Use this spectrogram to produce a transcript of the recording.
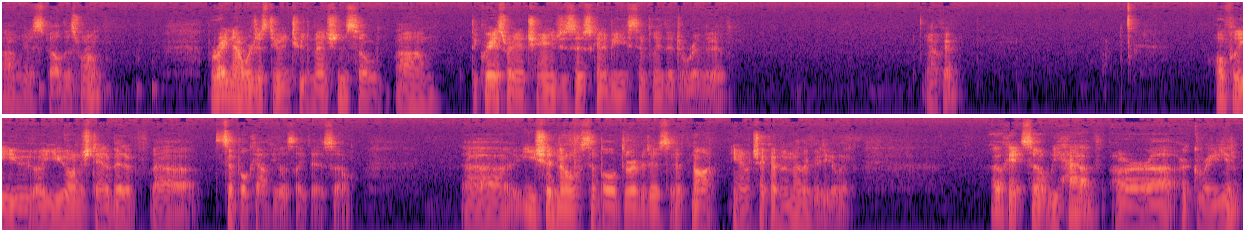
I'm going to spell this wrong. But right now we're just doing two dimensions, so um, the greatest rate of change is just going to be simply the derivative. Okay. Hopefully you uh, you understand a bit of uh, simple calculus like this. So uh, you should know simple derivatives. If not, you know, check out another video. Okay, so we have our uh, our gradient,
